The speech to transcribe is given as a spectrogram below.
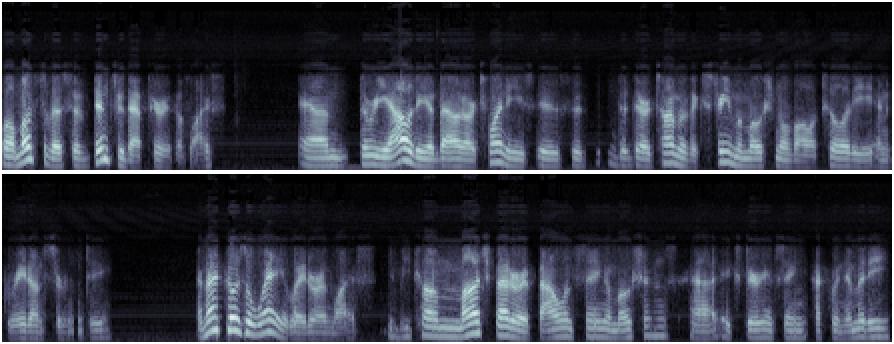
well, most of us have been through that period of life. And the reality about our 20s is that, that they're a time of extreme emotional volatility and great uncertainty. And that goes away later in life. You become much better at balancing emotions, at experiencing equanimity,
